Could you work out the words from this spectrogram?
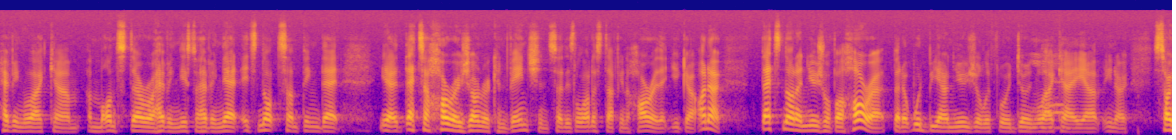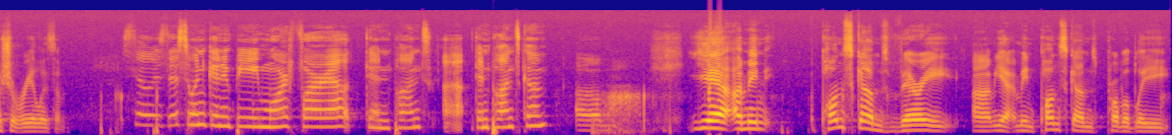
having like um, a monster or having this or having that, it's not something that you know that's a horror genre convention. So there's a lot of stuff in horror that you go, "Oh no." That's not unusual for horror, but it would be unusual if we were doing like a uh, you know social realism. So is this one going to be more far out than Pons uh, than Pond Scum? Yeah, I mean, Pond Scum's very, um, yeah, I mean, Pond Scum's probably,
